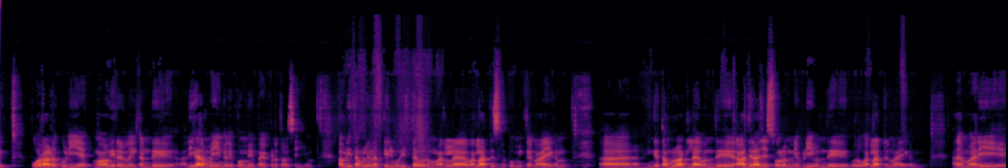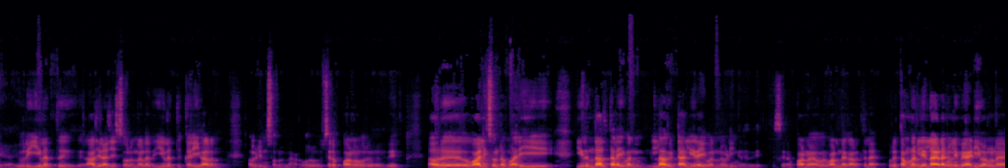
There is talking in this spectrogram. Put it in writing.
போராடக்கூடிய மாவீரர்களை கண்டு அதிகார மையங்கள் எப்போவுமே பயப்படத்தான் செய்யும். அப்படி தமிழினத்தில் உதித்த ஒரு மரல வரலாற்று சிறப்புமிக்க நாயகன் இங்கே தமிழ்நாட்டில் வந்து ராஜராஜ சோழன் எப்படி வந்து ஒரு வரலாற்று நாயகன் அது மாதிரி இவர் ஈழத்து ராஜராஜ சோழன் அல்லது ஈழத்து கரிகாலன் அப்படின்னு சொல்லலாம். ஒரு சிறப்பான ஒரு இது. அவர் வாலி சொல்கிற மாதிரி இருந்தால் தலைவன் இல்லாவிட்டால் இறைவன் அப்படிங்கிறது சிறப்பான அவர் வாழ்ந்த காலத்தில். ஒரு தமிழர்கள் எல்லா இடங்கள்லையுமே அடி வாங்கின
